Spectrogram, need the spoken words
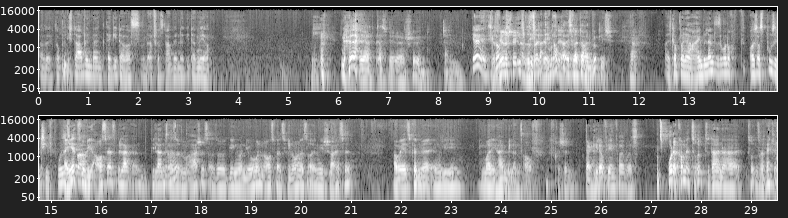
Also ich glaube, wenn ich da bin, dann da geht da was. Oder öfters da bin, da geht da mehr. Ja, das wäre schön. Dann Ja, ich glaube schön, ich, also ich, ich, ich glaube ja- glaub daran wirklich. Ja. Also ich glaube, meine Heimbilanz ist immer noch äußerst positiv. Positiv jetzt, wo die Auswärtsbilanz also im Arsch ist, also gegen Union auswärts verloren, ist auch irgendwie scheiße. Aber jetzt könnten wir irgendwie mal die Heimbilanz auffrischen. da geht auf jeden Fall was. Oder kommen wir zurück zu deiner, zu unserer Wette.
